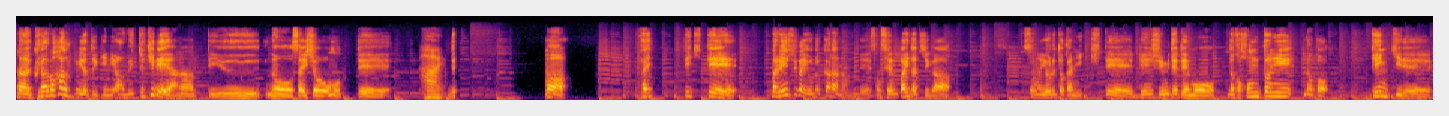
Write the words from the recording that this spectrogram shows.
はいクラブハウス見た時にあめっちゃ綺麗やなっていうのを最初思ってはい。まあ入ってきて、まあ、練習が夜からなんでその先輩たちがその夜とかに来て練習見ててもなんか本当になんか元気で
